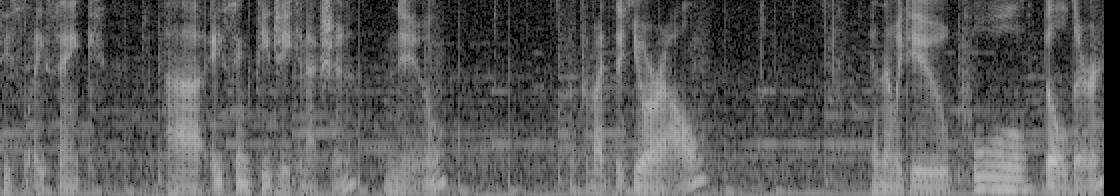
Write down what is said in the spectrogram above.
Diesel async, uh, async PG connection, new. We provide the URL. And then we do pool builder.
